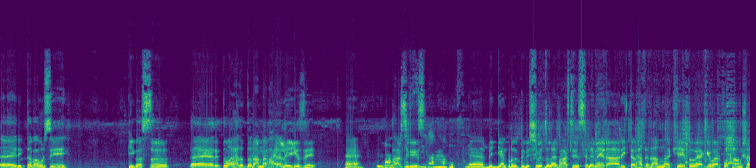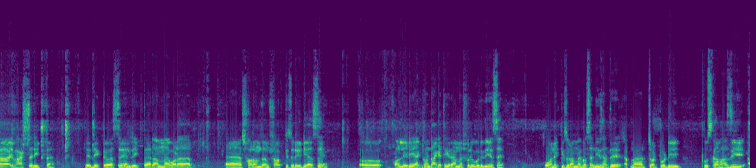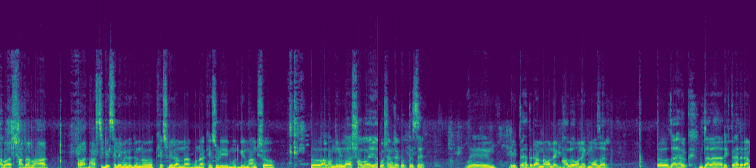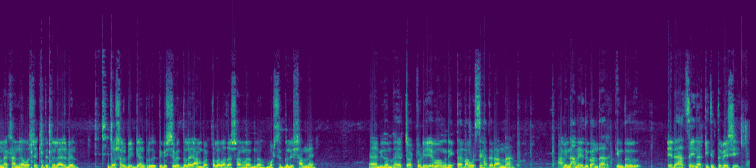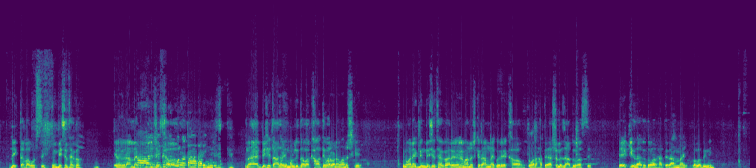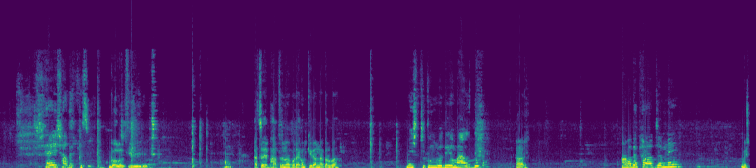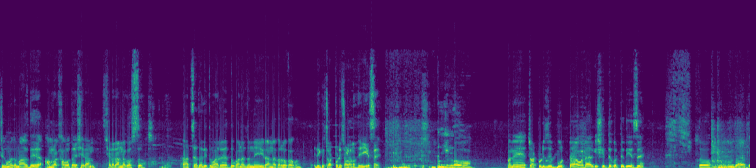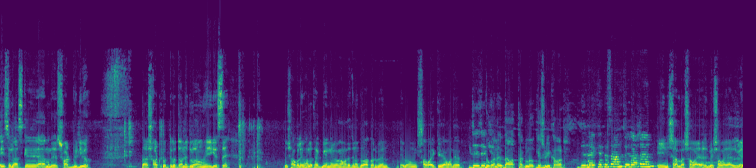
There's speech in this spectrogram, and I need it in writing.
এই রিক্তা বাবুরসি কি করছ? এই তোমার হাতে তো রান্না ভাইরাল হয়ে গেছে হ্যাঁ? ভার্সিটির বিজ্ঞান প্রযুক্তি বিশ্ববিদ্যালয় ভার্সিটির ছেলে মেয়েরা রিক্তার হাতে রান্না খেয়ে তো একেবারে প্রশংসায় ভাসছে রিক্তা। দেখতে পাচ্ছেন রিক্তা রান্না বাড়ার সরঞ্জাম সবকিছু রেডি আছে। ও অলরেডি এক ঘণ্টা আগে থেকে রান্না শুরু করে দিয়েছে। অনেক কিছু রান্না করছে নিজ হাতে আপনার চটপটি ফুচকা ভাজি, আবার সাদা ভাত, আবার ভার্সিটি ছেলে মেয়েদের জন্য খিচুড়ি রান্না, ভুনা খিচুড়ি, মুরগির মাংস। তো আলহামদুলিল্লাহ সবাই প্রশংসা করতেছে যে রিক্তার হাতে রান্না অনেক ভালো, অনেক মজার। তো যাই হোক, যারা রিক্তার হাতে রান্না খাননি অবশ্যই খেতে চলে আসবেন। যশোর বিজ্ঞান প্রযুক্তি বিশ্ববিদ্যালয় আমবরতলা বাজার সংলগ্ন মসজিদ গলির সামনে। মিলন ভাইয়ের চটপটি এবং রিক্তা বাবুর্চি হাতে রান্না। আমি নামেই দোকানদার, কিন্তু এটা হচ্ছে ইনার কৃতিত্ব বেশি বাবুর্চি তুমি বেঁচে থাকো। এভাবে রান্না করে মানুষের। না বেশি তাড়াতাড়ি তো আবার খাওয়াতে পারো না মানুষকে। তুমি অনেকদিন বেশি থাকো আর এভাবে মানুষকে রান্না করে খাওয়াও। তোমার হাতে আসলে জাদু আছে। এ কি জাদু তোমার হাতে রান্নায়? বলো দিনি। সেই স্বাদের কিছু বলো কি। আচ্ছা ভাত রান্নার পরে এখন কি রান্না করবা? মিষ্টি কুমড়ো দিয়ে মাছ দিয়ে। আর? আমাদের খাওয়ার জন্য মিষ্টি কুমড়ো তো মাছ দিয়ে আমরা খাব তাই সেটা রান্না করছ? আচ্ছা তাহলে তোমার দোকানের জন্য রান্না করব কখন? এদিকে চটপটি চড়ানো হয়ে গেছে? ও মানে চটপটি যে বুটটা ওটা আর কি সিদ্ধ করতে দিয়েছে। তো এই ছিল আজকে আমাদের শর্ট ভিডিও তা শর্ট করতে করতে অনেক লং হয়ে গেছে। তো সকলে ভালো থাকবেন এবং আমাদের জন্য দোয়া করবেন এবং সবাইকে আমাদের দোকানের দাওয়াত থাকল খিচুড়ি খাওয়ার। ইনশাল্লাহ সবাই আসবে সবাই আসবে।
